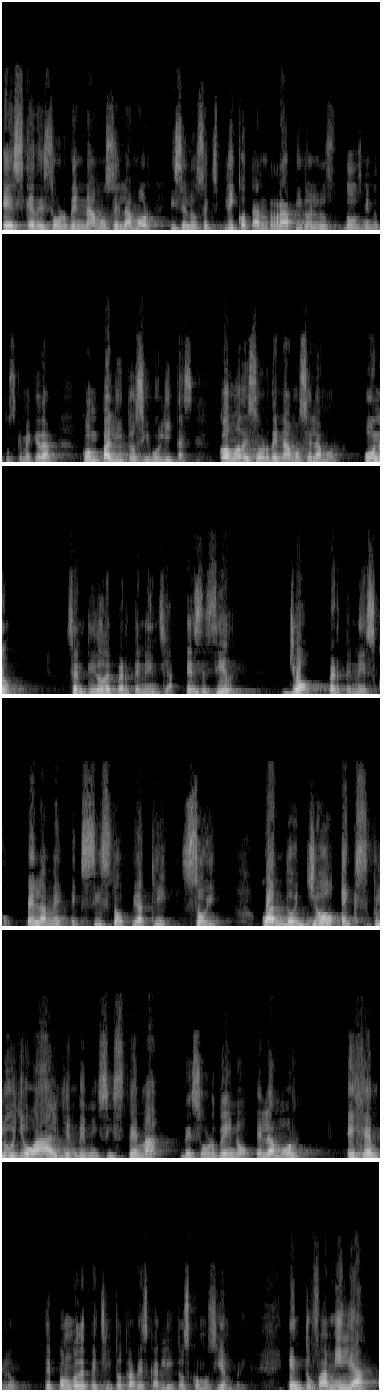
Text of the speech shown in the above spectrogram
es que desordenamos el amor. Y se los explico tan rápido en los dos minutos que me quedan, con palitos y bolitas. ¿Cómo desordenamos el amor? Uno, sentido de pertenencia. Es decir, yo pertenezco, pélame, existo, de aquí soy. Cuando yo excluyo a alguien de mi sistema, desordeno el amor. Ejemplo, te pongo de pechito otra vez, Carlitos, como siempre. En tu familia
